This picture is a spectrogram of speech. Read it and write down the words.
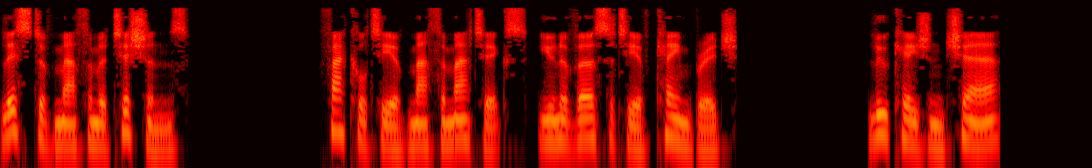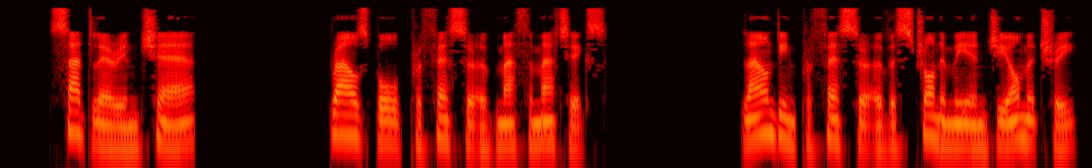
List of mathematicians. Faculty of Mathematics, University of Cambridge. Lucasian Chair. Sadleirian Chair Rouse Ball Professor of Mathematics Lowndean Professor of Astronomy and Geometry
